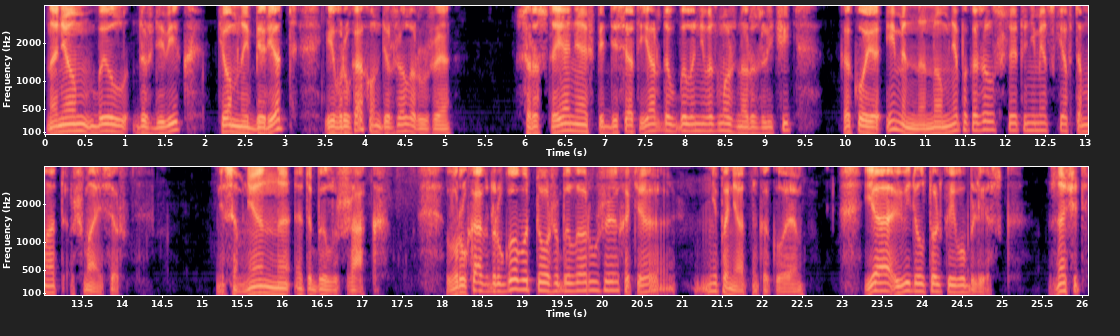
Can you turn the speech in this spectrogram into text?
На нем был дождевик, темный берет, и в руках он держал оружие. С расстояния в пятьдесят ярдов было невозможно различить, какое именно, но мне показалось, что это немецкий автомат «Шмайсер». Несомненно, это был Жак. В руках другого тоже было оружие, хотя непонятно какое. Я видел только его блеск. Значит,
